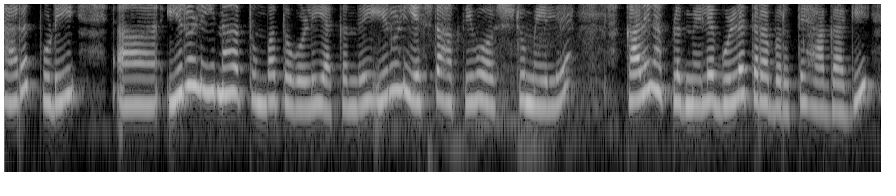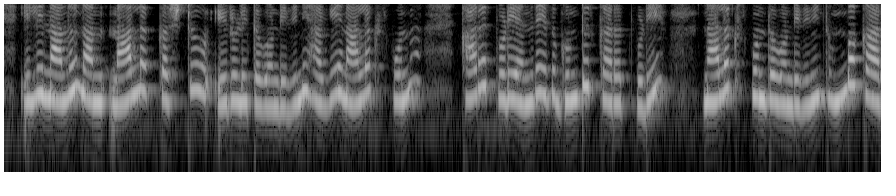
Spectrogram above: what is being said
ಖಾರದ ಪುಡಿ ಈರುಳ್ಳಿನ ತುಂಬ ತಗೊಳ್ಳಿ. ಯಾಕಂದರೆ ಈರುಳ್ಳಿ ಎಷ್ಟು ಹಾಕ್ತೀವೋ ಅಷ್ಟು ಮೇಲೆ ಕಾಳಿನ ಹಪ್ಪಳದ ಮೇಲೆ ಗುಳ್ಳೆ ಥರ ಬರುತ್ತೆ. ಹಾಗಾಗಿ ಇಲ್ಲಿ ನಾನು ನಾನು ನಾಲ್ಕಷ್ಟು ಈರುಳ್ಳಿ ತೊಗೊಂಡಿದ್ದೀನಿ. ಹಾಗೆ ನಾಲ್ಕು ಸ್ಪೂನು ಖಾರದ ಪುಡಿ, ಅಂದರೆ ಇದು ಗುಂಟೂರು ಖಾರದ ಪುಡಿ. ನಾಲ್ಕು ಸ್ಪೂನ್ ತೊಗೊಂಡಿದ್ದೀನಿ. ತುಂಬ ಖಾರ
